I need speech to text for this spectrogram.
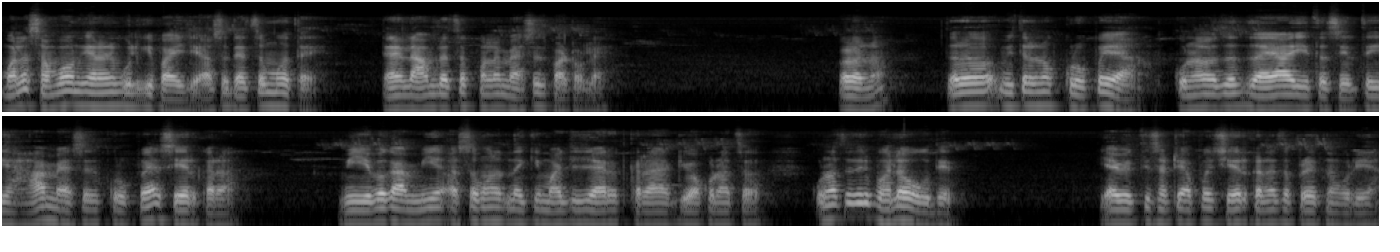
मला सांभाळून घेणारी मुलगी पाहिजे असं त्याचं मत आहे. त्याने लांबलचक मला मॅसेज पाठवला आहे कळलं ना? तर मित्रांनो कृपया कोणाला जर दया येत असेल तर हा मेसेज कृपया शेअर करा. मी हे बघा मी असं म्हणत नाही की माझी जाहिरात करा किंवा कोणाचं कोणाचं तरी भलं होऊ देत. या व्यक्तीसाठी आपण शेअर करण्याचा प्रयत्न करूया.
